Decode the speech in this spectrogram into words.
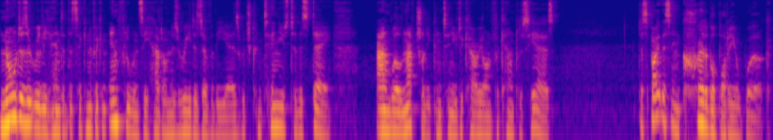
Nor does it really hint at the significant influence he had on his readers over the years, which continues to this day and will naturally continue to carry on for countless years. Despite this incredible body of work,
